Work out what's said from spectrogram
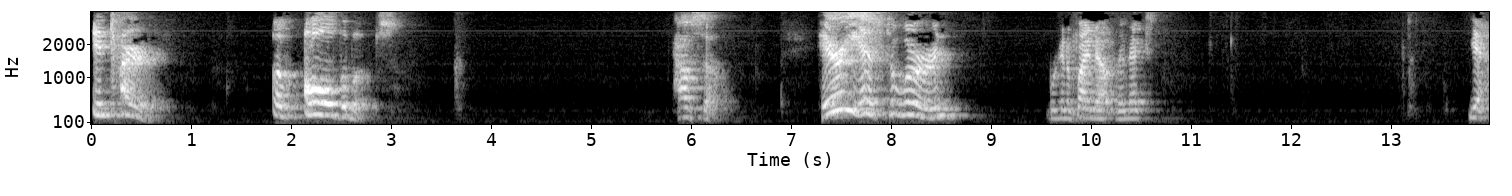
entirely of all the books. How so? Harry has to learn, we're going to find out in the next, yeah,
